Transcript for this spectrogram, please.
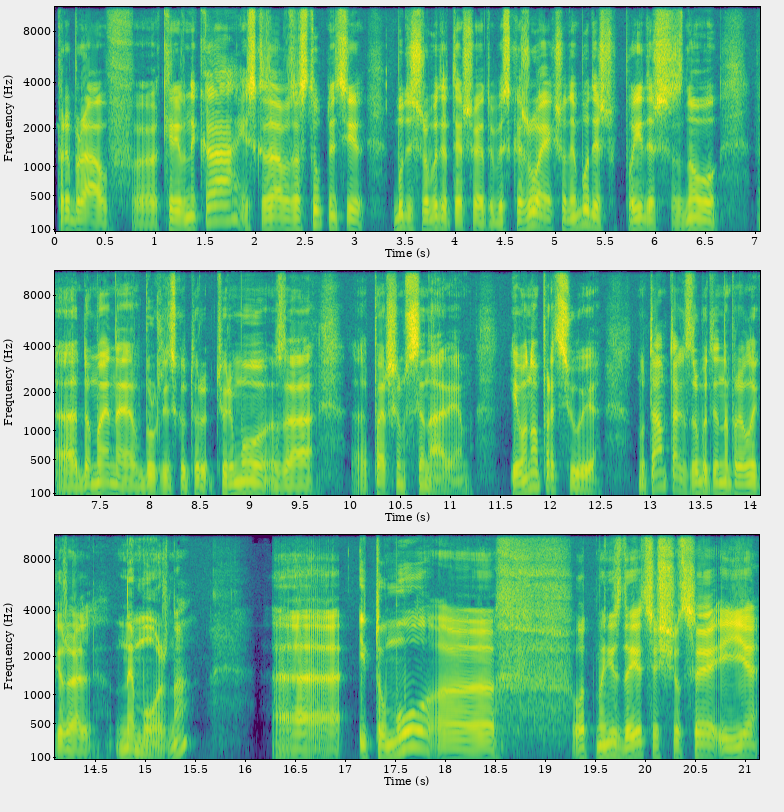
Прибрав е, керівника і сказав заступниці: будеш робити те, що я тобі скажу. А якщо не будеш, поїдеш знову е, до мене в Бруклінську тюр- тюрму за е, першим сценарієм. І воно працює. Ну там так зробити, на превеликий жаль, не можна. Е, і тому, е, от мені здається, що це і є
